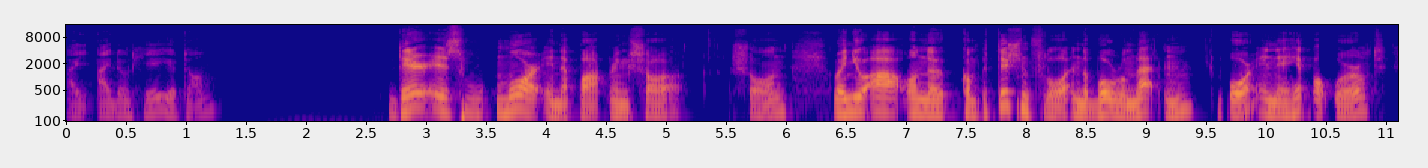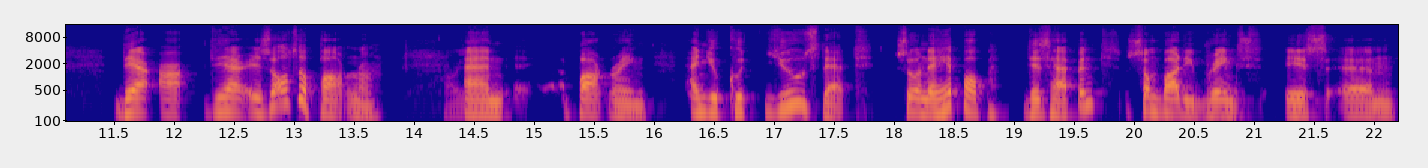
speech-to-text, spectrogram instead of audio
i i don't hear you ton there is more in the partnering sean when you are on the competition floor in the ballroom latin or mm-hmm. in the hip hop world there are there is also a partner oh, yeah. and partnering and you could use that. So in the hip hop, this happened. Somebody brings is um,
